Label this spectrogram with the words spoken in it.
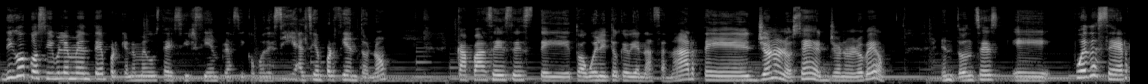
Digo posiblemente porque no me gusta decir siempre así como decía al 100%, ¿no? Capaz es este, tu abuelito que viene a sanarte, yo no lo sé, yo no lo veo. Entonces, eh, puede ser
